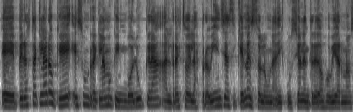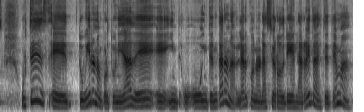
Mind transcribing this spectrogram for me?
Eh, pero está claro que es un reclamo que involucra al resto de las provincias y que no es solo una discusión entre dos gobiernos. ¿Ustedes tuvieron oportunidad de o, intentaron hablar con Horacio Rodríguez Larreta de este tema?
